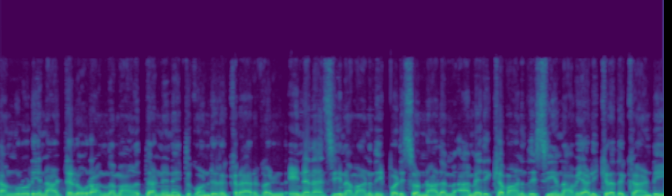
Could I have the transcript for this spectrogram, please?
தங்களுடைய நாட்டில் ஒரு அங்கமாகத்தான் நினைத்து கொண்டிருக்கிறார்கள். என்னதான் சீனாவானது இப்படி சொன்னாலும் அமெரிக்காவானது சீனாவை அழிக்கிறதுக்காண்டி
